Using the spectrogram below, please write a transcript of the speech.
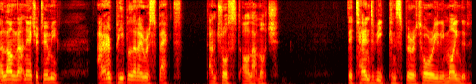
along that nature to me, aren't people that I respect and trust all that much. They tend to be conspiratorially minded,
